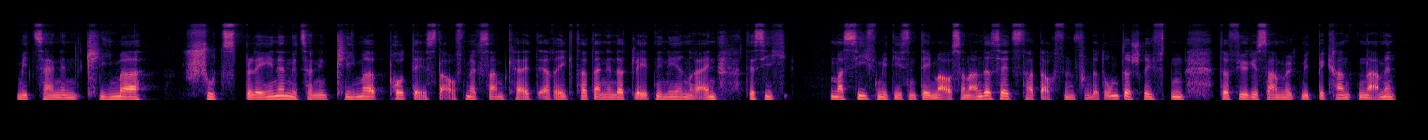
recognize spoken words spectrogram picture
mit seinen Klima Schutzplänen, mit seinem Klimaprotest Aufmerksamkeit erregt hat, einen Athleten in ihren Reihen, der sich massiv mit diesem Thema auseinandersetzt, hat auch 500 Unterschriften dafür gesammelt mit bekannten Namen.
